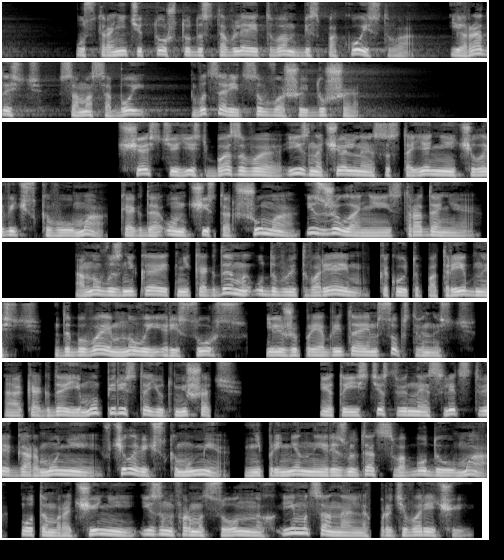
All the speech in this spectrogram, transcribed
Устраните то, что доставляет вам беспокойство, и радость сама собой воцарится в вашей душе. Счастье есть базовое и изначальное состояние человеческого ума, когда он чист от шума, из желания и страдания. Оно возникает не когда мы удовлетворяем какую-то потребность, добываем новый ресурс или же приобретаем собственность, а когда ему перестают мешать. Это естественное следствие гармонии в человеческом уме, непременный результат свободы ума от омрачений из информационных и эмоциональных противоречий.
